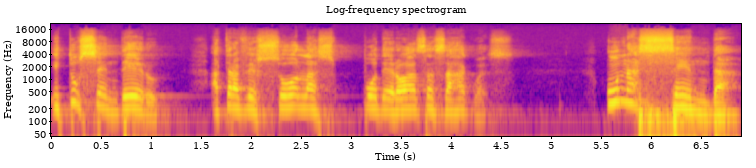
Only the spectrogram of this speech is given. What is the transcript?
y tu sendero atravessou las poderosas águas. Uma senda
